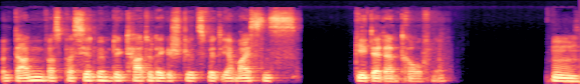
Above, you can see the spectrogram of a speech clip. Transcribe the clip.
Und dann, was passiert mit dem Diktator, der gestürzt wird? Ja, meistens geht er dann drauf, ne? Hm,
